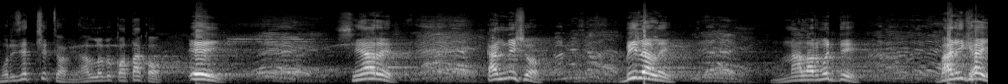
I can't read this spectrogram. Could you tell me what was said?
মরে যাচ্ছি তো আমি। আল্লাহকে কথা ক এই! শেয়ারের। কান্নিস বিলালে। নালার মধ্যে। বাড়ি খাই।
